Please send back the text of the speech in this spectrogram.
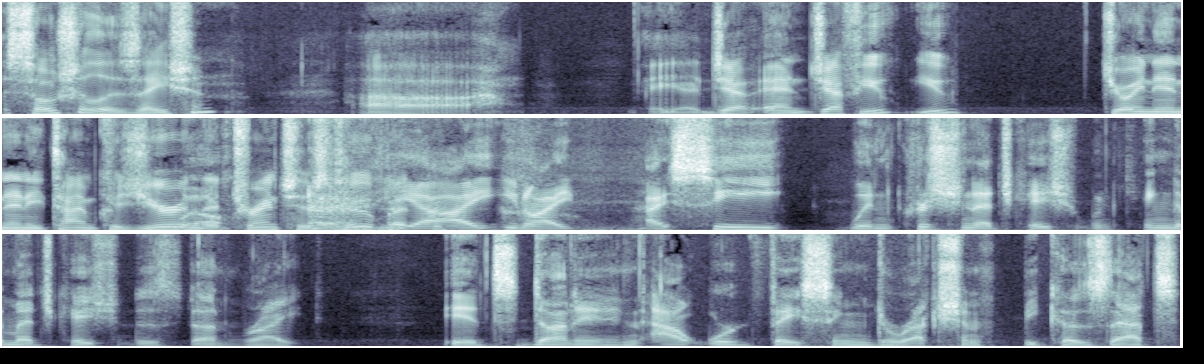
Socialization, uh, yeah, Geoff and Geoff, you you join in anytime because you're in the trenches too. But yeah, I you know I I see when Christian education, when kingdom education is done right, it's done in an outward facing direction because that's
